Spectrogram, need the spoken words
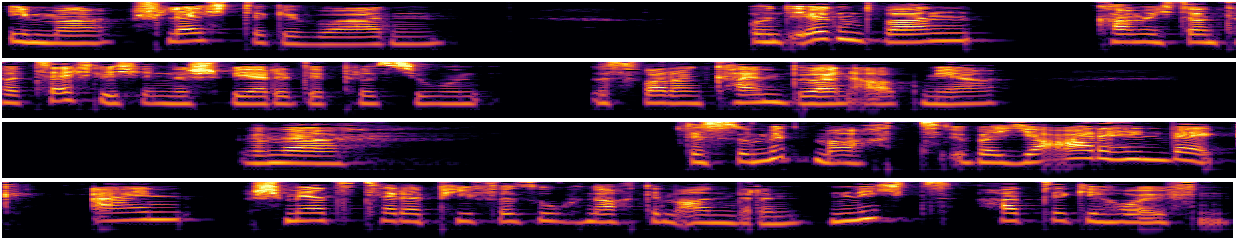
immer schlechter geworden. Und irgendwann kam ich dann tatsächlich in eine schwere Depression. Das war dann kein Burnout mehr. Wenn man das so mitmacht, über Jahre hinweg, ein Schmerztherapieversuch nach dem anderen. Nichts hatte geholfen.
